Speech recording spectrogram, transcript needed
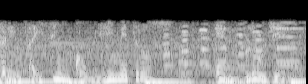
35 milímetros en Blue Jeans.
